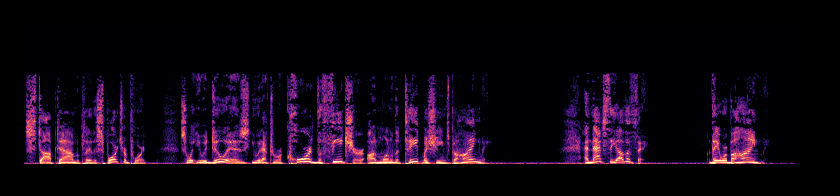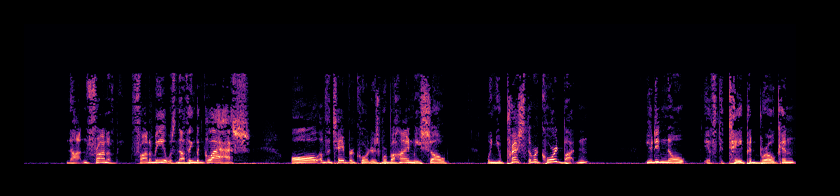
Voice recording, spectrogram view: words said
stop down to play the sports report. So what you would do is you would have to record the feature on one of the tape machines behind me. And that's the other thing. They were behind me, not in front of me. In front of me, it was nothing but glass. All of the tape recorders were behind me, so when you press the record button, you didn't know if the tape had broken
